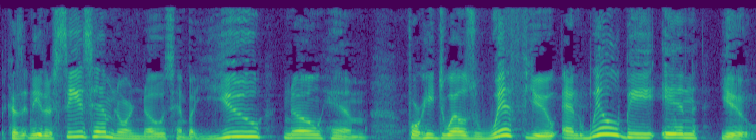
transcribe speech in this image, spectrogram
because it neither sees him nor knows him. But you know him, for he dwells with you and will be in you.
